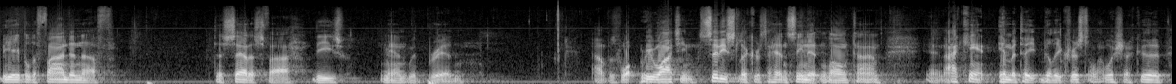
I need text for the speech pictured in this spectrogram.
be able to find enough to satisfy these men with bread? I was rewatching City Slickers. I hadn't seen it in a long time. And I can't imitate Billy Crystal. I wish I could.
